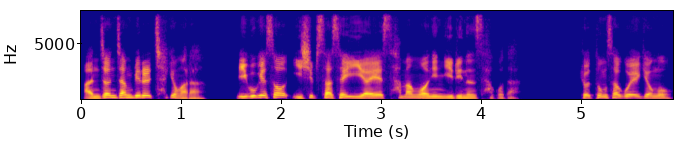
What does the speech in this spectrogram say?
안전장비를 착용하라. 미국에서 24세 이하의 사망 원인 1위는 사고다. 교통사고의 경우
